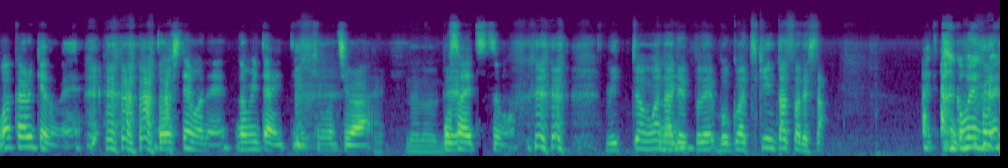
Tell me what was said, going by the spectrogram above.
わかるけどね。どうしてもね、飲みたいっていう気持ちははい。なので、抑えつつも。みっちょんはナゲットで、僕はチキンタツタでした。あ、あごめんごめん。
